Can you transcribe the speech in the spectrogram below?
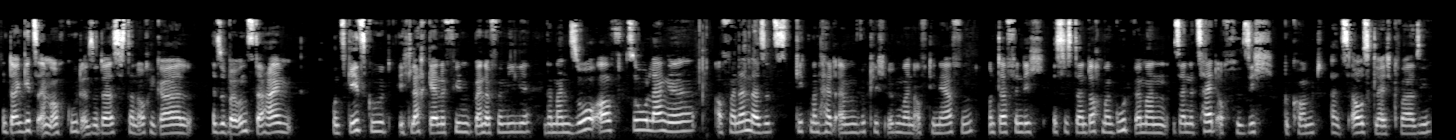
Und dann geht's einem auch gut. Also da ist es dann auch egal. Also bei uns daheim uns geht's gut, ich lache gerne viel mit meiner Familie. Wenn man so oft, so lange aufeinander sitzt, geht man halt einem wirklich irgendwann auf die Nerven. Und da finde ich, ist es dann doch mal gut, wenn man seine Zeit auch für sich bekommt, als Ausgleich quasi.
